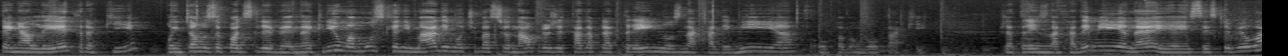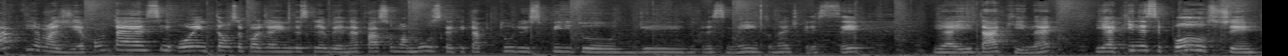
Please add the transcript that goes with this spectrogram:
Tem a letra aqui. Ou então você pode escrever, né? Cria uma música animada e motivacional projetada para treinos na academia. Opa, vamos voltar aqui. Para treinos na academia, né? E aí você escreveu lá e a magia acontece. Ou então você pode ainda escrever, né? Faça uma música que capture o espírito de, do crescimento, né? De crescer. E aí tá aqui, né? E aqui nesse post,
